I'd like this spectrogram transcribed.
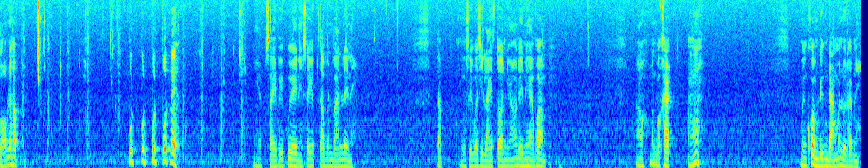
กรอบเลยครับ ปุดปุดปุดปุดเลยนี่ครับใส่เปื่อยๆนี่ใส่กับตับบานๆเลยนี่ตับรู้สึกว่าสิหลายตอนอยู่เอาได้เนื้อพร้อมเอามันบอกคักเอเมืองความดึงดังมันหลุดครับนี่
